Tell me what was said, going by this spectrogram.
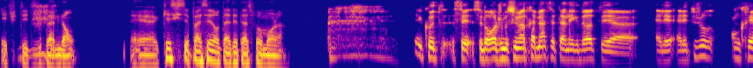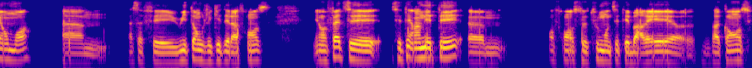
et tu t'es dit, ben non. Euh, Qu'est-ce qui s'est passé dans ta tête à ce moment-là? Écoute, c'est drôle, je me souviens très bien de cette anecdote et euh, elle, est, elle est toujours ancrée en moi. Euh, là, ça fait huit ans que j'ai quitté la France. Et en fait, c'était un été. euh, en France, tout le monde s'était barré, euh, vacances,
